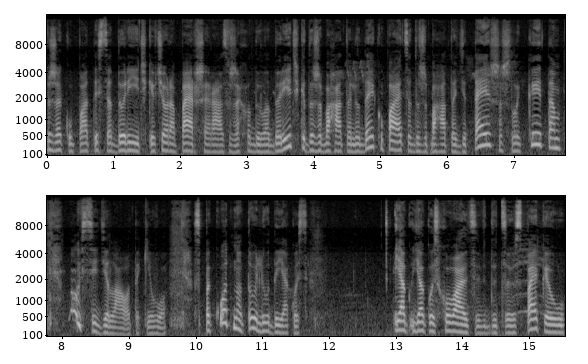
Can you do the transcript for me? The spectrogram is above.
вже купатися до річки. Вчора перший раз вже ходила до річки. Дуже багато людей купається, дуже багато дітей, шашлики там. Ну всі діла, отакі во спекотно, то люди якось як, якось ховаються від цієї спеки у,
